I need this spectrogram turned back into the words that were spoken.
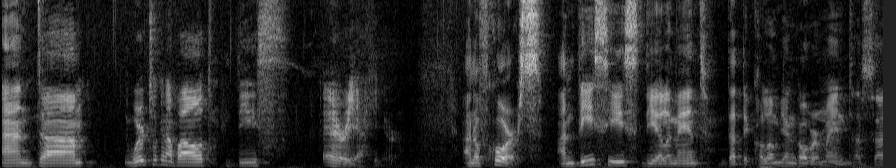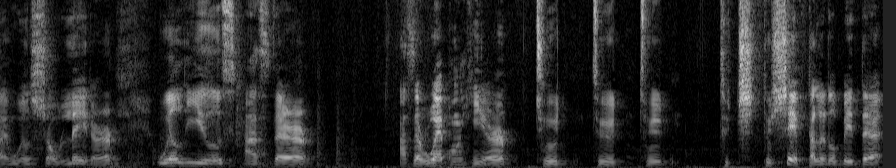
And um, we're talking about this area here. And of course, and this is the element that the Colombian government, as I will show later, will use as their as their weapon here to to to to, to shift a little bit the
